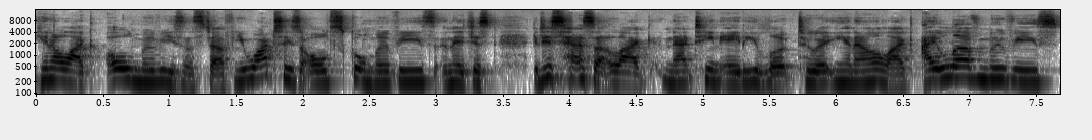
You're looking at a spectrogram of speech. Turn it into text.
you know, like old movies and stuff. You watch these old school movies and it just it just has that like 1980 look to it, you know? Like I love movies.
